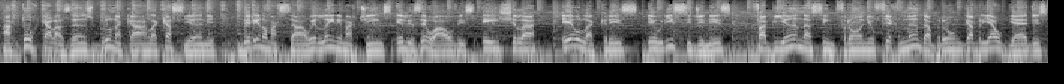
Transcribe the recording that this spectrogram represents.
Arthur Calazans, Bruna Carla, Cassiane, Delino Marçal, Elaine Martins, Eliseu Alves, Eixila, Eula Cris, Eurice Diniz, Fabiana Sinfrônio, Fernanda Brum, Gabriel Guedes,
